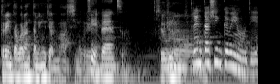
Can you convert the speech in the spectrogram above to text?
30-40 minuti al massimo, credo. Sì, penso. Se uno 35 minuti.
